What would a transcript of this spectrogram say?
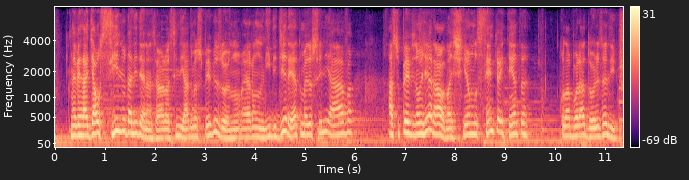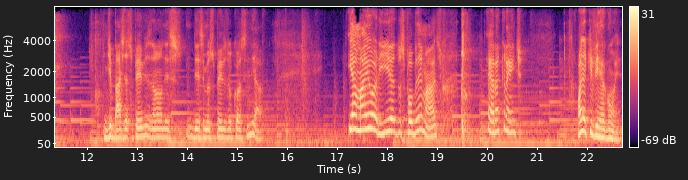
na verdade, de auxílio da liderança. Eu era auxiliar do meu supervisor. Eu não era um líder direto, mas auxiliava a supervisão geral. Nós tínhamos 180 colaboradores ali, debaixo da supervisão desse, desse meu supervisor que eu auxiliava. E a maioria dos problemáticos era crente. Olha que vergonha.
